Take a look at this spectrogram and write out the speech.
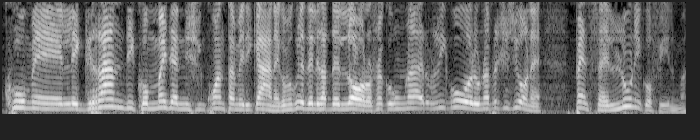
come le grandi commedie anni 50 americane, come quelle dell'età dell'oro, cioè con un rigore, una precisione. Pensa, è l'unico film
